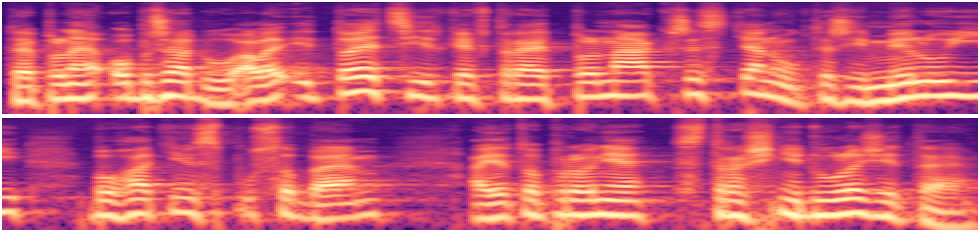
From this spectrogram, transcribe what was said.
To je plné obřadů, ale i to je církev, která je plná křesťanů, kteří milují bohatým způsobem a je to pro ně strašně důležité.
